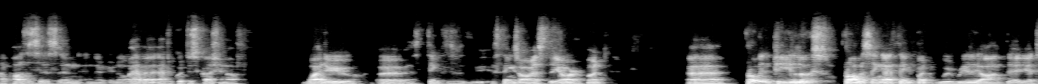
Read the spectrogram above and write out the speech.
hypotheses and, and you know have a have a good discussion of why do you uh, think things are as they are. But uh, P looks promising, I think, but we really aren't there yet.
